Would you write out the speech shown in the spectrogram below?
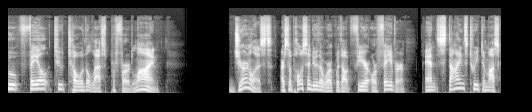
who fail to toe the left's preferred line. Journalists are supposed to do their work without fear or favor, and Stein's tweet to Musk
